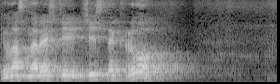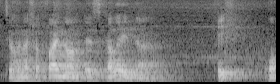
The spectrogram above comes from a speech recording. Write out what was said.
і у нас нарешті чисте крило. Цього наша файного ескалейда. Ей, о.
